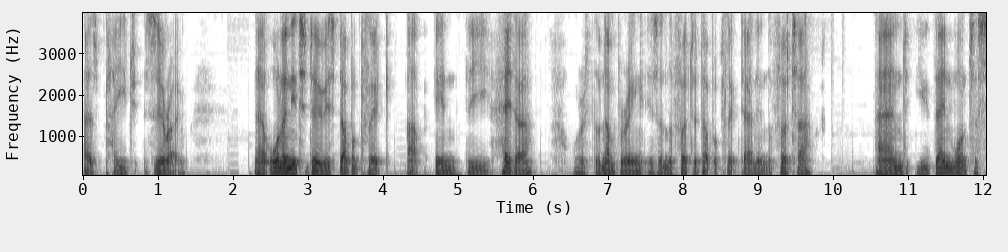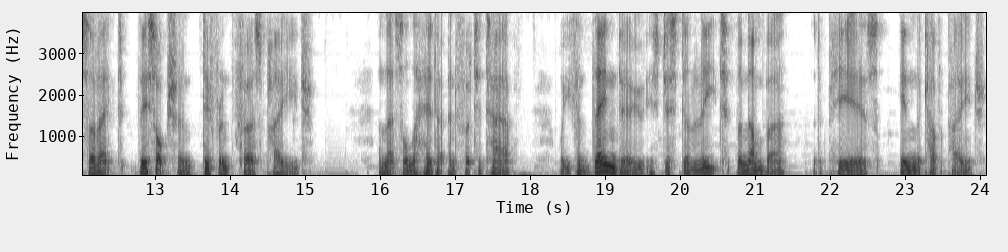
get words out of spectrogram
as page zero. Now all I need to do is double click up in the header or if the numbering is in the footer, double click down in the footer and you then want to select this option, different first page, and that's on the header and footer tab. What you can then do is just delete the number that appears in the cover page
